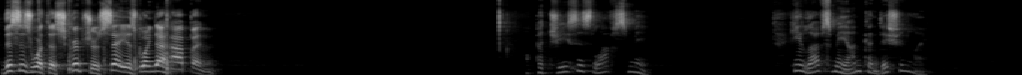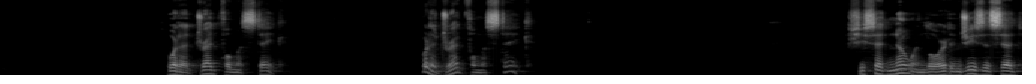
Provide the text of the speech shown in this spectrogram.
This is what the scriptures say is going to happen. Oh, but Jesus loves me. He loves me unconditionally. What a dreadful mistake. What a dreadful mistake. She said, No one, Lord. And Jesus said,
